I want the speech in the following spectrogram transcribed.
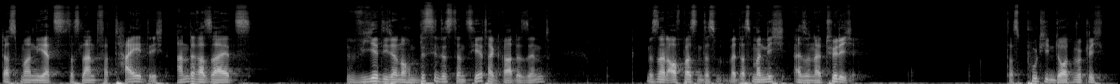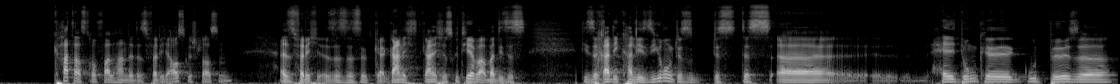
dass man jetzt das Land verteidigt. Andererseits, wir, die da noch ein bisschen distanzierter gerade sind, müssen dann aufpassen, dass, dass man nicht, also natürlich, dass Putin dort wirklich katastrophal handelt, ist völlig ausgeschlossen. Also ist völlig, ist, ist gar nicht, gar nicht diskutierbar, aber dieses, diese Radikalisierung des, des, des äh, hell-dunkel, gut-böse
